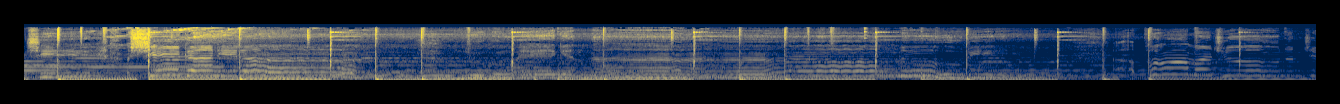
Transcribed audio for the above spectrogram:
보겠지 시간이란 누구에게나 우리 아픔을 주는지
